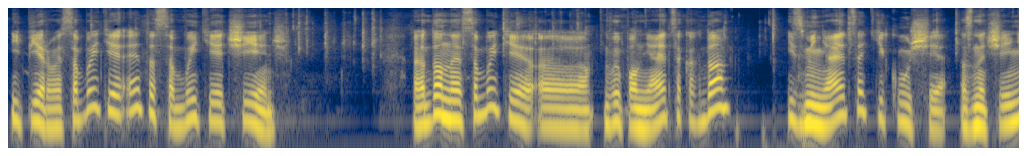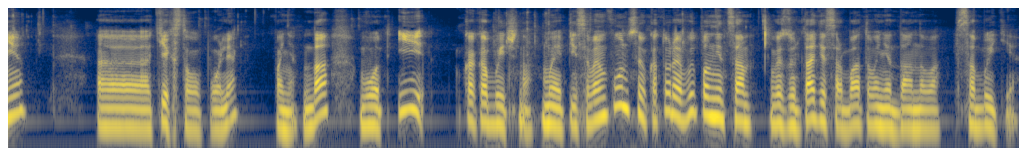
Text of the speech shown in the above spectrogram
И первое событие это событие Change. Э, данное событие э, выполняется, когда изменяется текущее значение э, текстового поля. Понятно, да? Вот. И как обычно, мы описываем функцию, которая выполнится в результате срабатывания данного события.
